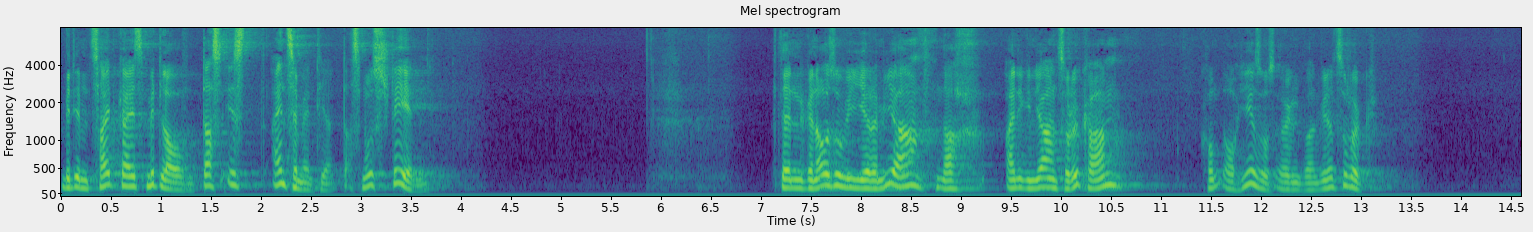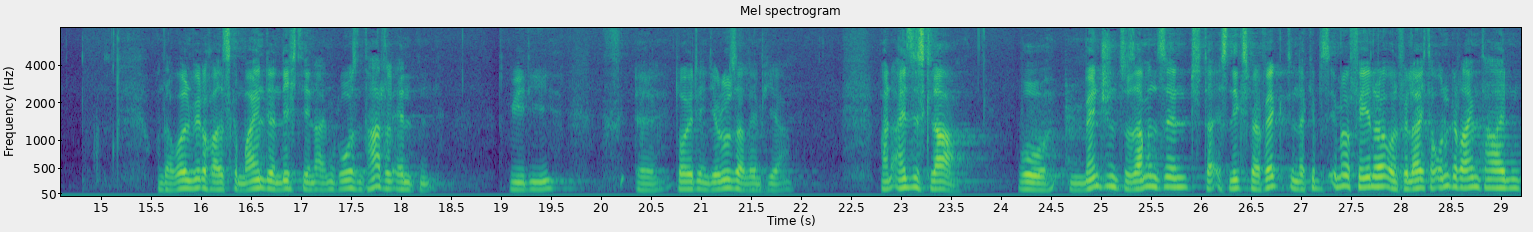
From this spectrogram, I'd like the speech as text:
mit dem Zeitgeist mitlaufen. Das ist einzementiert, das muss stehen. Denn genauso wie Jeremia nach einigen Jahren zurückkam, kommt auch Jesus irgendwann wieder zurück. Und da wollen wir doch als Gemeinde nicht in einem großen Tadel enden, wie die äh, Leute in Jerusalem hier. Mein eins ist klar, wo Menschen zusammen sind, da ist nichts perfekt und da gibt es immer Fehler und vielleicht auch Ungereimtheiten,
